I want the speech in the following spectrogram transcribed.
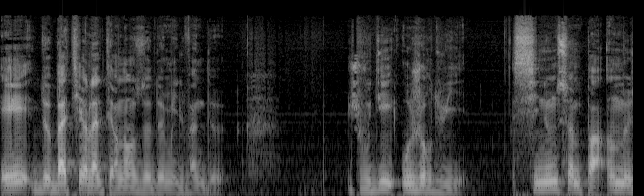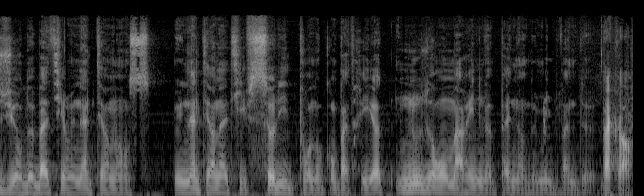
et de bâtir l'alternance de 2022. Je vous dis aujourd'hui, si nous ne sommes pas en mesure de bâtir une alternance une alternative solide pour nos compatriotes, nous aurons Marine Le Pen en 2022. D'accord.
